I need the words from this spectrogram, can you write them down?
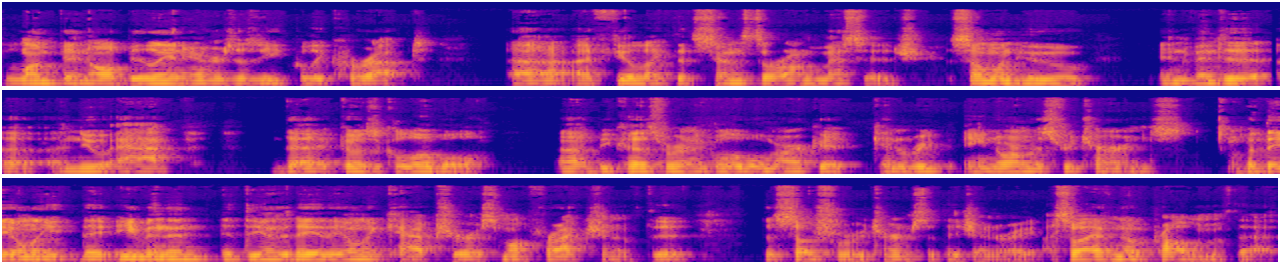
lump in all billionaires as equally corrupt, uh, I feel like that sends the wrong message. Someone who invented a, a new app that goes global uh, because we're in a global market can reap enormous returns. But they only, they, even then, at the end of the day, they only capture a small fraction of the the social returns that they generate. So I have no problem with that,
